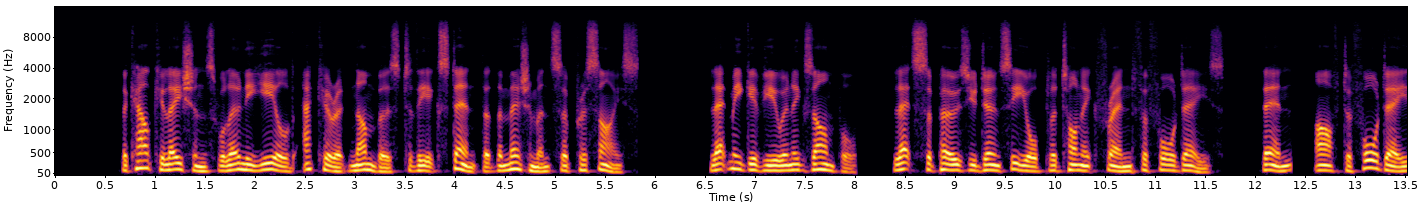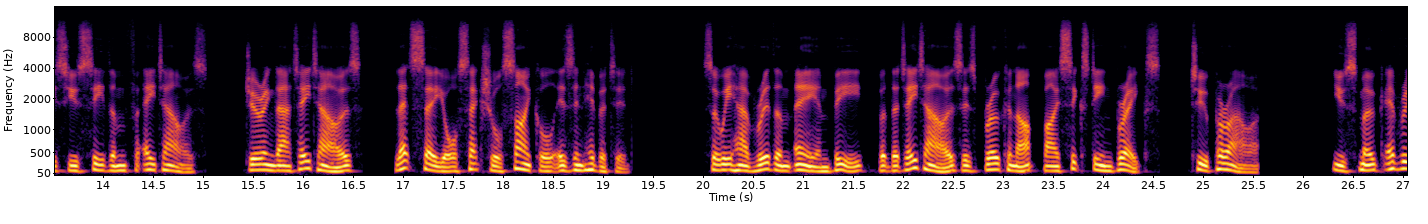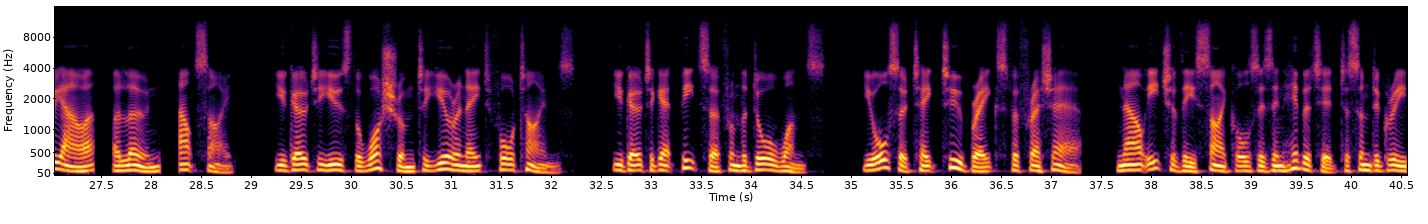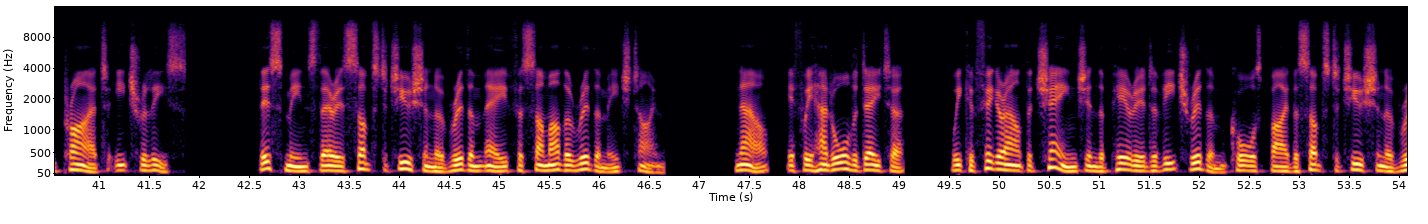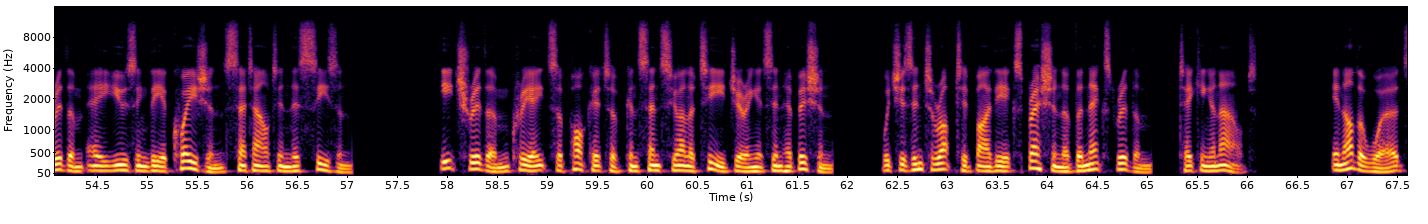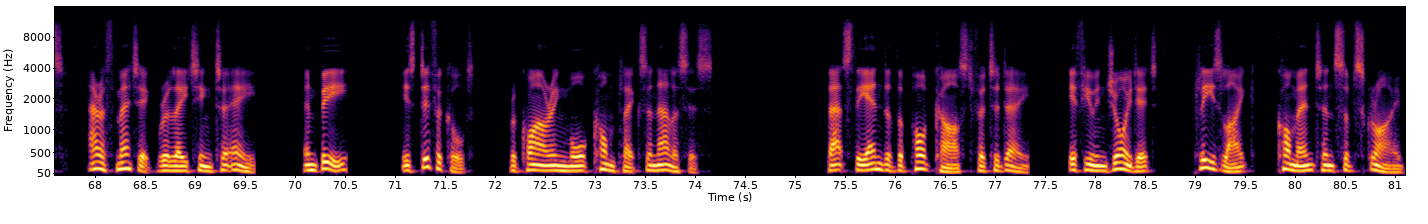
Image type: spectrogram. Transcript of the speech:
The calculations will only yield accurate numbers to the extent that the measurements are precise. Let me give you an example. Let's suppose you don't see your platonic friend for four days. Then, after four days, you see them for eight hours. During that eight hours, let's say your sexual cycle is inhibited. So we have rhythm A and B, but that 8 hours is broken up by 16 breaks, 2 per hour. You smoke every hour, alone, outside. You go to use the washroom to urinate four times. You go to get pizza from the door once. You also take two breaks for fresh air. Now each of these cycles is inhibited to some degree prior to each release. This means there is substitution of rhythm A for some other rhythm each time. Now, if we had all the data, we could figure out the change in the period of each rhythm caused by the substitution of rhythm A using the equations set out in this season. Each rhythm creates a pocket of consensuality during its inhibition, which is interrupted by the expression of the next rhythm, taking an out. In other words, arithmetic relating to A and B is difficult, requiring more complex analysis. That's the end of the podcast for today. If you enjoyed it, Please like, comment and subscribe.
